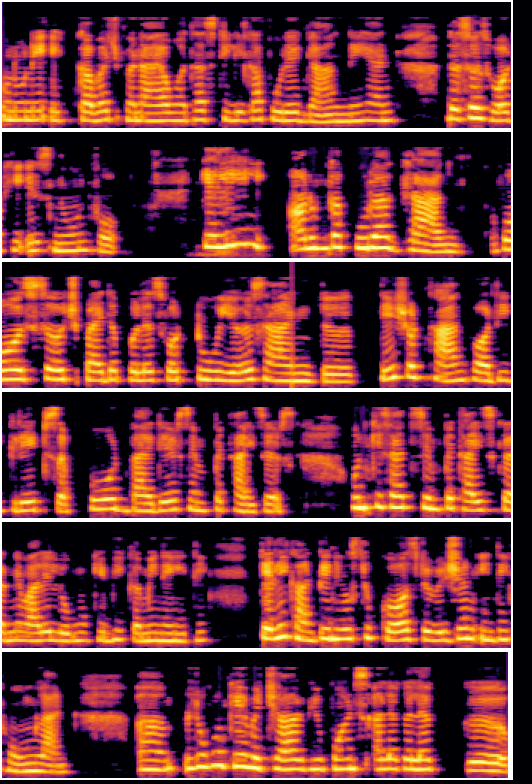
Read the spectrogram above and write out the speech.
उन्होंने एक कवच बनाया हुआ था स्टील का, पूरे गैंग ने and this is what he is known for Kelly और उनका पूरा gang was search by the police for two years and they should thank for the great support by their sympathisers उनके साथ सिंपथाइज करने वाले लोगों की भी कमी नहीं थी। Kelly continues to cause division in the homeland. Uh, लोगों के विचार व्यू पॉइंट्स अलग अलग uh,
